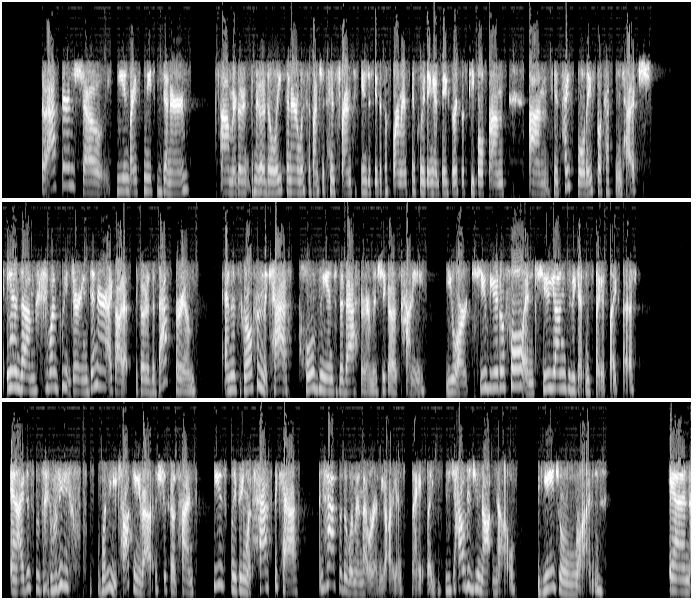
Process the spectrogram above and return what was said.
So after the show, he invites me to dinner. Um, we're going to go to a late dinner with a bunch of his friends who came to see the performance, including a big group of people from um, his high school. They still kept in touch. And um, at one point during dinner, I got up to go to the bathroom, and this girl from the cast pulls me into the bathroom, and she goes, "Honey, you are too beautiful and too young to be getting plays like this." And I just was like, what are you, what are you talking about? And she just goes, hun, he's sleeping with half the cast and half of the women that were in the audience tonight. Like, how did you not know? Like, you need to run. And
